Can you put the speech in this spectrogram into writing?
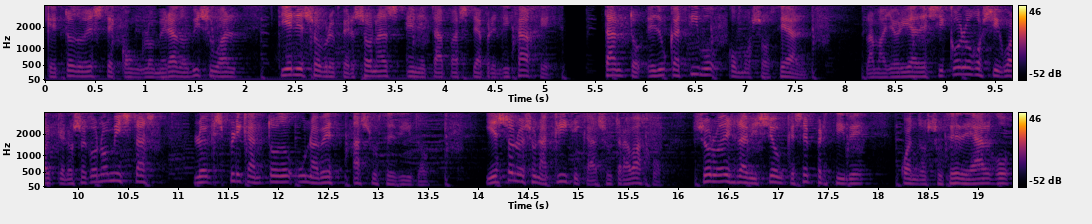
que todo este conglomerado visual tiene sobre personas en etapas de aprendizaje, tanto educativo como social. La mayoría de psicólogos, igual que los economistas, lo explican todo una vez ha sucedido. Y esto no es una crítica a su trabajo, solo es la visión que se percibe cuando sucede algo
